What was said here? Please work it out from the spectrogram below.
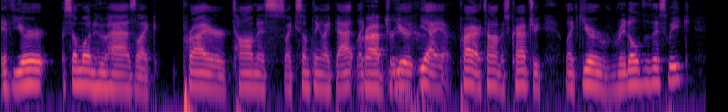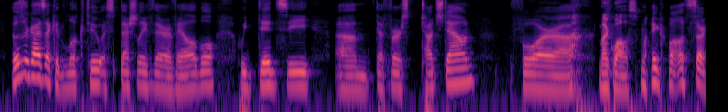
if you're someone who has like Pryor Thomas, like something like that, like Crabtree. you're yeah yeah Pryor Thomas Crabtree, like you're riddled this week. Those are guys I could look to, especially if they're available. We did see um, the first touchdown for uh, Mike Wallace. Mike Wallace. Sorry,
